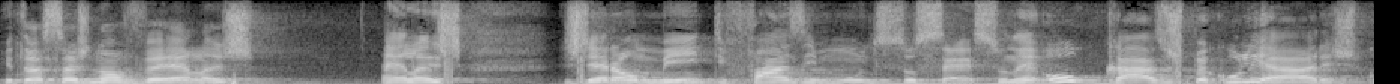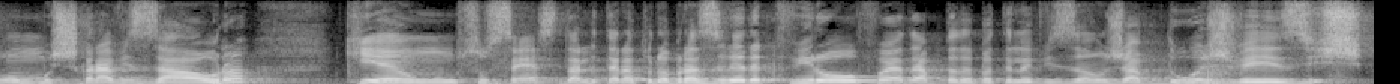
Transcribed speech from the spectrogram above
Então essas novelas, elas geralmente fazem muito sucesso, né? Ou casos peculiares, como Escravizaura, que é um sucesso da literatura brasileira que virou, foi adaptada para televisão já duas vezes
